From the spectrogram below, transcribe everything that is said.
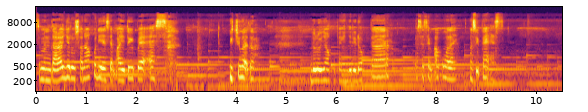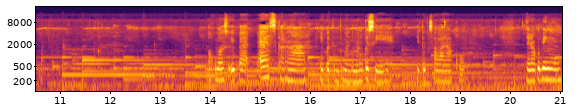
Sementara jurusan aku di SMA itu IPS lucu gak tuh? Dulunya aku pengen jadi dokter pas SMA aku malah masuk IPS aku masuk IPS karena ikutan teman-temanku sih. Itu kesalahan aku. Dan aku bingung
